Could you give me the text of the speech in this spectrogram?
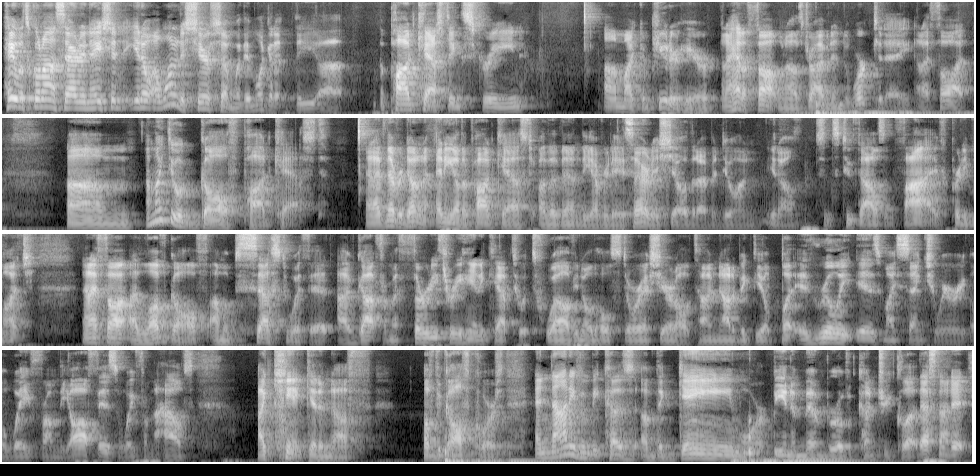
Hey, what's going on, Saturday Nation? You know, I wanted to share something with you. I'm looking at the uh, the podcasting screen on my computer here, and I had a thought when I was driving into work today, and I thought um, I might do a golf podcast. And I've never done any other podcast other than the Everyday Saturday show that I've been doing, you know, since 2005, pretty much. And I thought, I love golf. I'm obsessed with it. I've got from a 33 handicap to a 12. You know the whole story. I share it all the time. Not a big deal. But it really is my sanctuary away from the office, away from the house. I can't get enough of the golf course. And not even because of the game or being a member of a country club. That's not it.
